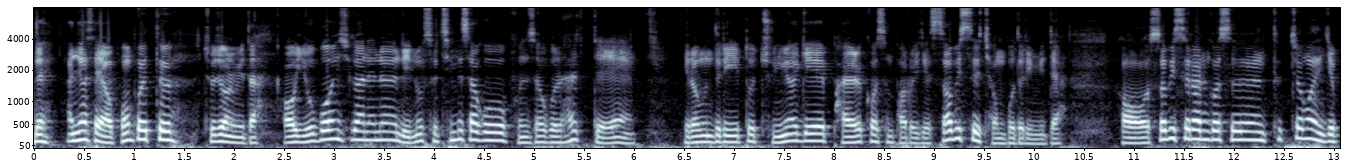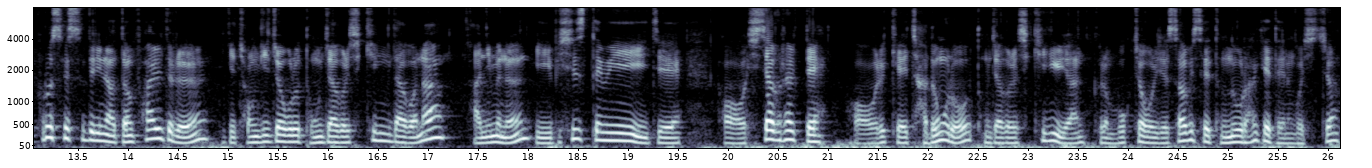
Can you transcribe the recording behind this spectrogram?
네 안녕하세요. 보안포인트 조정입니다. 어, 이번 시간에는 리눅스 침해사고 분석을 할 때 여러분들이 또 중요하게 봐야 할 것은 바로 이제 서비스 정보들입니다. 어, 서비스라는 것은 특정한 이제 프로세스들이나 어떤 파일들을 이게 정기적으로 동작을 시킨다거나 아니면은 이 시스템이 이제 어, 시작을 할때 어, 이렇게 자동으로 동작을 시키기 위한 그런 목적으로 이제 서비스에 등록을 하게 되는 것이죠.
